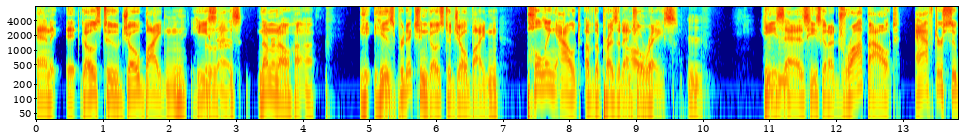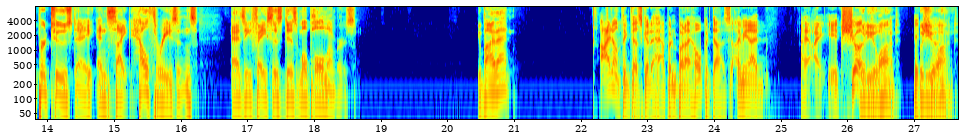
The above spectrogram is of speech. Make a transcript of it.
and it, it goes to Joe Biden. He says, no, no, no, uh-uh. He, his prediction goes to Joe Biden pulling out of the presidential race. He says he's going to drop out after Super Tuesday and cite health reasons as he faces dismal poll numbers. You buy that? I don't think that's going to happen, but I hope it does. I mean, I, I, I it should. Who do you want? It who do you want?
